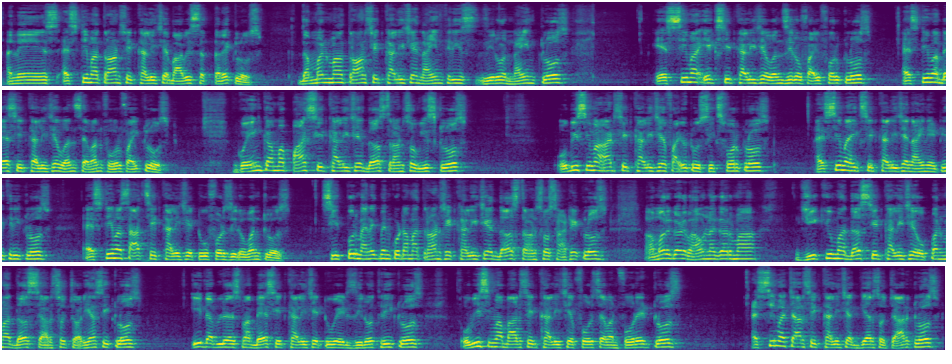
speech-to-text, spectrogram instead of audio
અને એસટીમાં ત્રણ સીટ ખાલી છે, બાવીસ સત્તરે ક્લોઝ દમણમાં ત્રણ સીટ ખાલી છે nine three zero nine close એસસીમાં એક સીટ ખાલી છે one zero five four close એસટીમાં બે સીટ ખાલી છે one seven four five close ગોયંકામાં પાંચ સીટ ખાલી છે, દસ ત્રણસો વીસ ક્લોઝ ઓબીસીમાં આઠ સીટ ખાલી છે five two six four close એસસીમાં એક સીટ ખાલી છે નાઇન એટી થ્રી ક્લોઝ એસટીમાં સાત સીટ ખાલી છે two four zero one close Siddhpur management કોટામાં ત્રણ સીટ ખાલી છે, દસ ત્રણસો સાઠે ક્લોઝ અમરગઢ ભાવનગરમાં જીક્યુમાં દસ સીટ ખાલી છે ઓપનમાં દસ ચારસો ચોર્યાસી ક્લોઝ ઈડબ્લ્યુએસમાં બે સીટ ખાલી છે, two eight zero three close. ઓબીસીમાં બાર સીટ ખાલી છે, four seven four eight close. એસસીમાં ચાર સીટ ખાલી છે, અગિયારસો ચાર ક્લોઝ.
